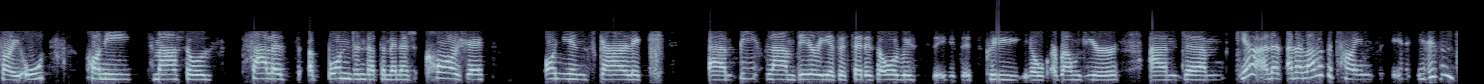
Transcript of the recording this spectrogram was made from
sorry, oats, honey, tomatoes, salads abundant at the minute, courgettes, onions, garlic, um, beef, lamb, dairy, as I said, is always it's, pretty you know around here, and um, yeah, and and a lot of the times it, it isn't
